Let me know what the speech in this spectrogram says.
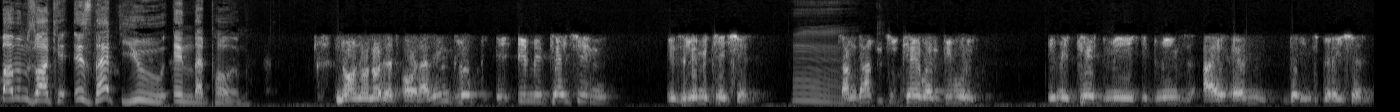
Baba Mzwakhe, is that you in that poem? No, no, not at all. I think, look, I- imitation is limitation. Sometimes it's okay when people imitate me. It means I am the inspiration.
